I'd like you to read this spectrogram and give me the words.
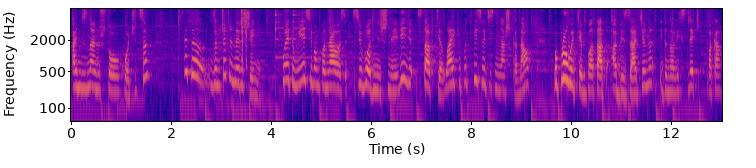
а не знаю, что хочется, это замечательное решение. Поэтому, если вам понравилось сегодняшнее видео, ставьте лайки, подписывайтесь на наш канал, попробуйте батат обязательно и до новых встреч. Пока!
